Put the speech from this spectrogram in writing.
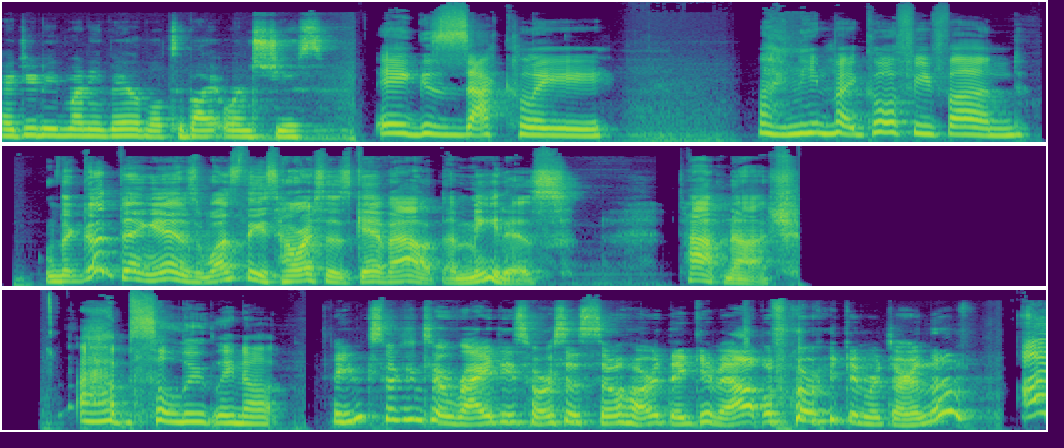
I do need money available to buy orange juice. Exactly. I need my coffee fund. The good thing is, once these horses give out, the meat is top notch. Absolutely not. Are you expecting to ride these horses so hard they give out before we can return them? I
